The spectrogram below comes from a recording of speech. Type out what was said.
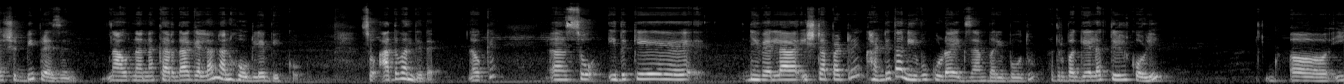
I should be present ನಾವು ನನ್ನ ಕರೆದಾಗೆಲ್ಲ ನಾನು ಹೋಗಲೇಬೇಕು. ಸೊ ಅದು ಒಂದಿದೆ. ಓಕೆ ಸೊ ಇದಕ್ಕೆ ನೀವೆಲ್ಲ ಇಷ್ಟಪಟ್ಟರೆ ಖಂಡಿತ ನೀವು ಕೂಡ ಎಕ್ಸಾಮ್ ಬರಿಬೋದು. ಅದ್ರ ಬಗ್ಗೆ ಎಲ್ಲ ತಿಳ್ಕೊಳ್ಳಿ. ಈ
